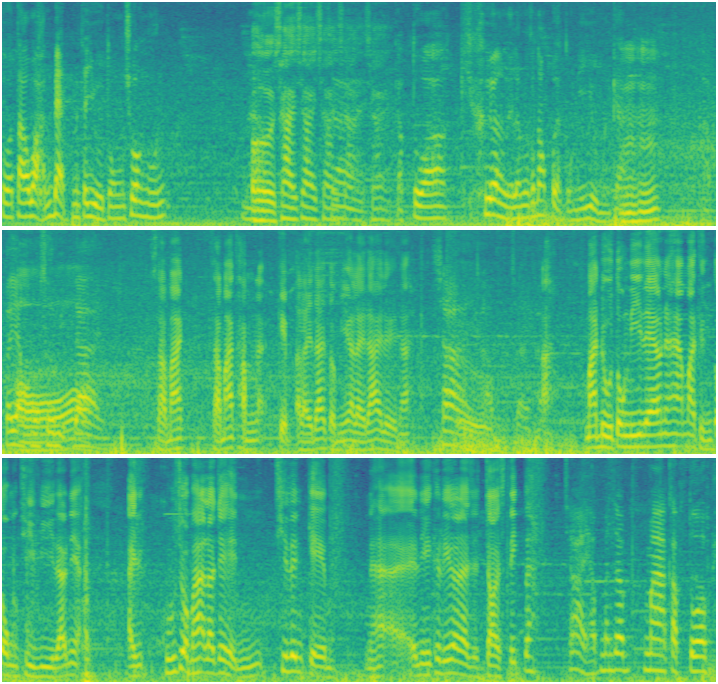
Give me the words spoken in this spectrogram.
ตัวตาหวานแบตมันจะอยู่ตรงช่วงนู้นนะเออใช่ใช่ใช่ใช่ใช่กับตัวเครื่องเลยแล้วมันก็ต้องเปิดตรงนี้อยู่เหมือนกันอือฮึ ครับก็ยังคอ๋งอเซอร์วิสได้ สามารถสามารถทำเก็บอะไรได้ตรงนี้อะไรได้เลยนะ ใช่ครับใช่ครับ อะ มาดูตรงนี้แล้วนะฮะ มาถึงตรงทีวีแล้วเนี่ยไอคุณผู้ชมฮะเราจะเห็นที่เล่นเกมนะฮะอันนี้เขาเรียกว่าอะไรจอยสติ๊กไหม ใช่ครับมันจะมากับตัว p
